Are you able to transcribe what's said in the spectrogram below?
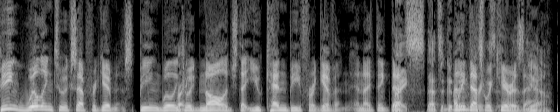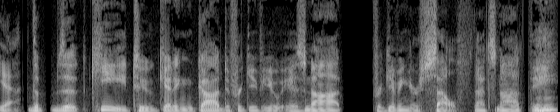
being willing to accept forgiveness, being willing to acknowledge that you can be forgiven, and I think that's right. That's a good. I way think to that's where phrase it. Kira's at. Yeah. yeah, The the key to getting God to forgive you is not forgiving yourself. That's not the Mhm.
